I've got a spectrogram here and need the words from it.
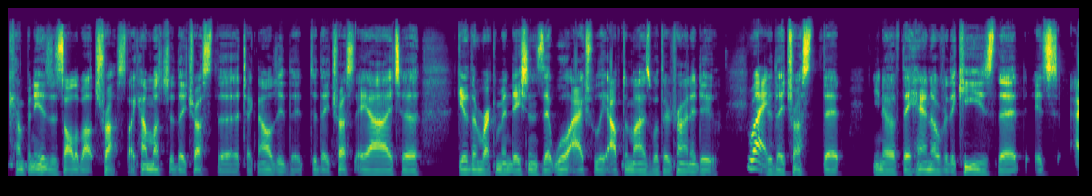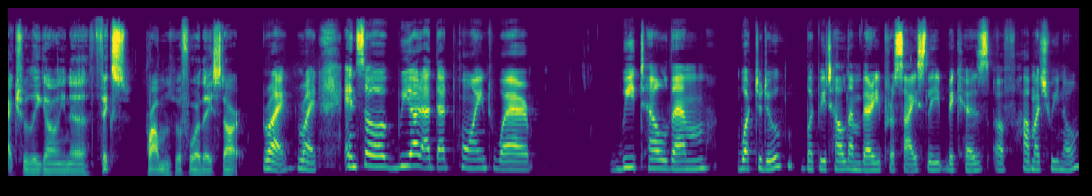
company is. It's all about trust. Like how much do they trust the technology? That do they trust AI to give them recommendations that will actually optimize what they're trying to do. Right. Do they trust that, you know, if they hand over the keys that it's actually going to fix problems before they start? Right, right. And so we are at that point where we tell them what to do, but we tell them very precisely because of how much we know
